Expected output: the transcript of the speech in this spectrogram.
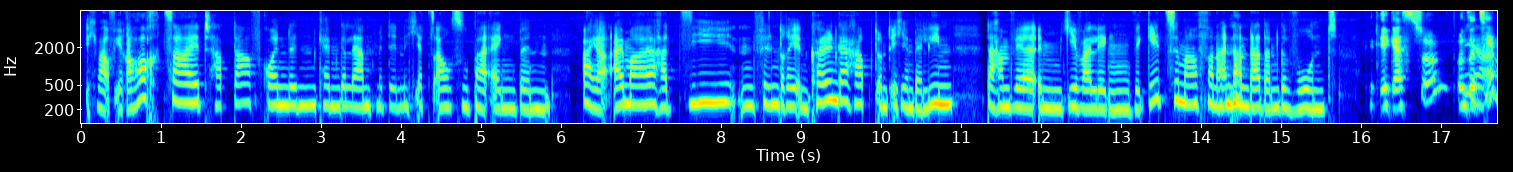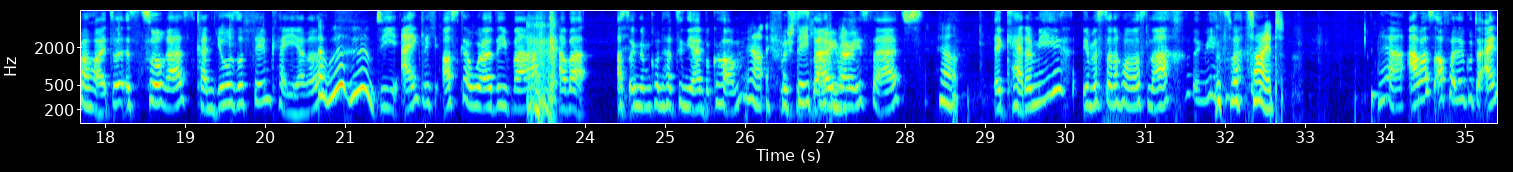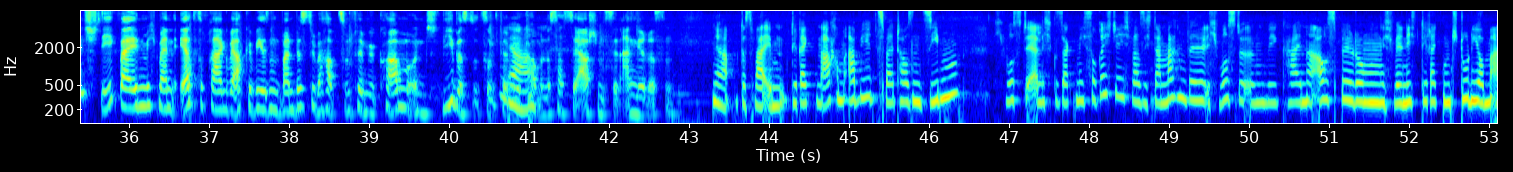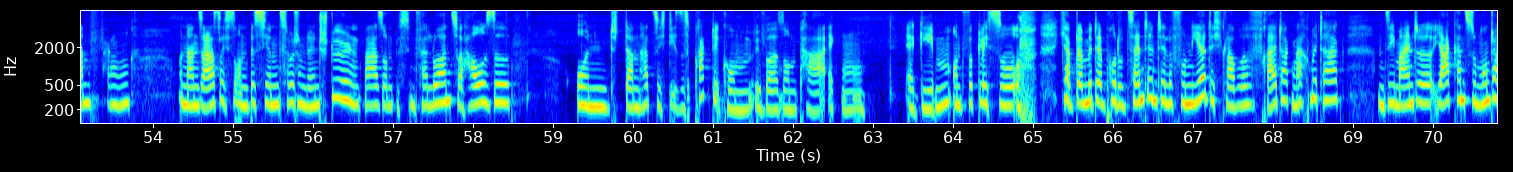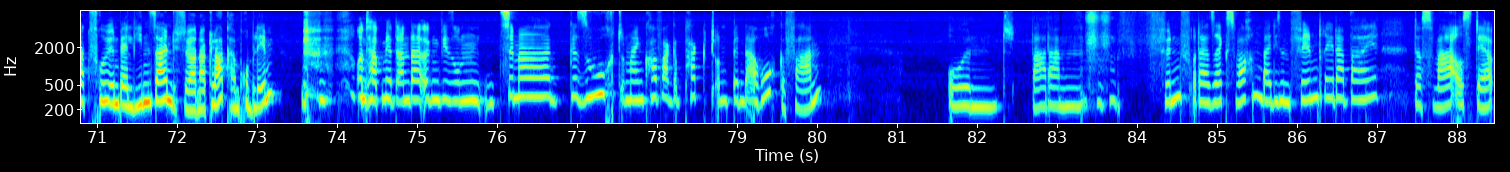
ich war auf ihrer Hochzeit, habe da Freundinnen kennengelernt, mit denen ich jetzt auch super eng bin. Ah ja, einmal hat sie einen Filmdreh in Köln gehabt und ich in Berlin. Da haben wir im jeweiligen WG-Zimmer voneinander dann gewohnt. Ihr Gäst schon? Unser ja. Thema heute ist Zoras grandiose Filmkarriere, uh, die eigentlich Oscar-worthy war, aber aus irgendeinem Grund hat sie nie einen bekommen. Ja, ich verstehe. Very, very sad. Ja. Academy. Ihr müsst da noch mal was nach. Irgendwie es wird Zeit. Ja, aber es ist auch voll ein guter Einstieg, weil nämlich meine erste Frage wäre auch gewesen, wann bist du überhaupt zum Film gekommen und wie bist du zum Film Ja. gekommen? Und das hast du ja auch schon ein bisschen angerissen. Ja, das war eben direkt nach dem Abi 2007. Ich wusste ehrlich gesagt nicht so richtig, was ich da machen will. Ich wusste irgendwie keine Ausbildung. Ich will nicht direkt ein Studium anfangen. Und dann saß ich so ein bisschen zwischen den Stühlen und war so ein bisschen verloren zu Hause. Und dann hat sich dieses Praktikum über so ein paar Ecken ergeben und wirklich so, ich habe da mit der Produzentin telefoniert, ich glaube Freitagnachmittag, und sie meinte, ja, kannst du Montag früh in Berlin sein? Ich so, ja, na klar, kein Problem. und habe mir dann da irgendwie so ein Zimmer gesucht und meinen Koffer gepackt und bin da hochgefahren und war dann fünf oder sechs Wochen bei diesem Filmdreh dabei. Das war aus der,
